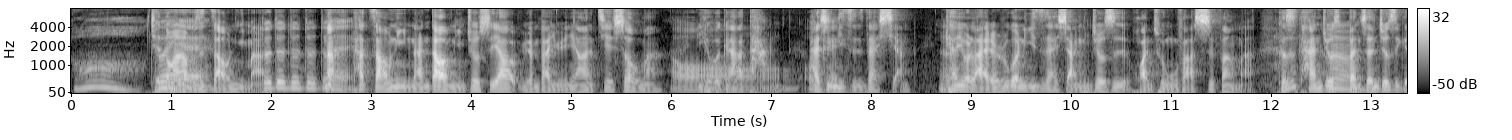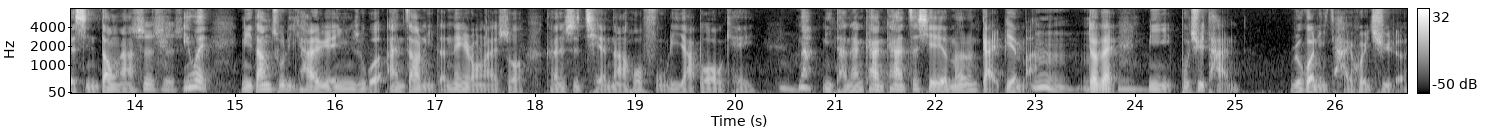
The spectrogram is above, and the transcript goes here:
哦，钱东家不是找你吗？对对对对对，那他找你，难道你就是要原版原样的接受吗？哦，你可不可以跟他谈？哦、还是你只是在想？你看又来了。如果你一直在想，你就是缓存无法释放嘛。可是谈就是本身就是一个行动啊。是是是。因为你当初离开的原因，如果按照你的内容来说，可能是钱啊或福利啊不 OK。那你谈谈看看这些有没有人改变嘛？嗯，对不对？你不去谈，如果你还回去了，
